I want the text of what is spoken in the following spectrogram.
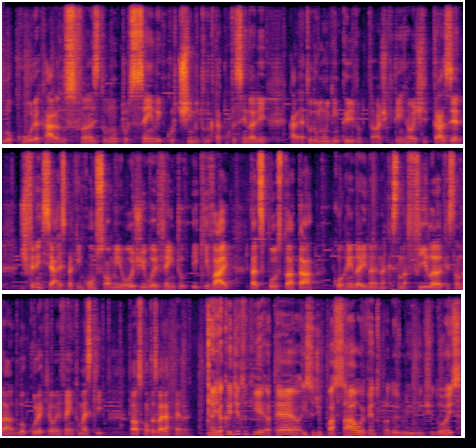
loucura, cara, dos fãs e todo mundo torcendo e curtindo tudo que tá acontecendo ali. Cara, é tudo muito incrível. Então acho que tem realmente trazer diferenciais para quem consome hoje o evento e que vai estar tá disposto a estar tá correndo aí na, na questão da fila, questão da loucura que é o evento, mas que afinal das contas, vale a pena. É, eu acredito que até isso de passar o evento para 2022,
